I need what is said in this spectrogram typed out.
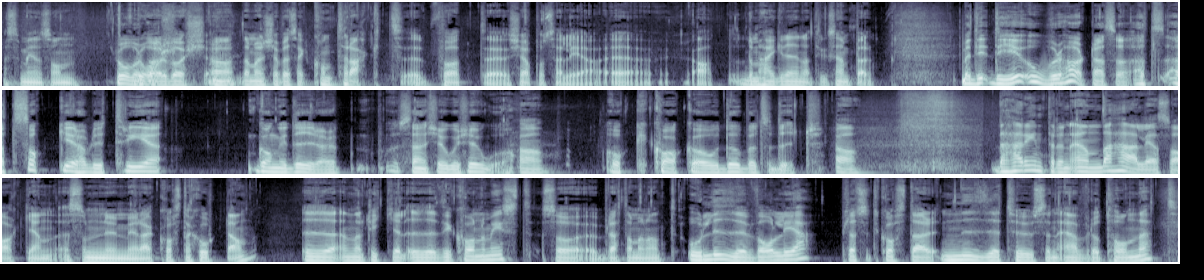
Som är en sån Råvarubörs. råvarubörs ja, där man köper så kontrakt eh, för att eh, köpa och sälja eh, ja, de här grejerna till exempel. Men det, det är ju oerhört alltså, att, att socker har blivit tre gånger dyrare sedan 2020 Ja. och kakao dubbelt så dyrt. Ja. Det här är inte den enda härliga saken som numera kostar skjortan. I en artikel i The Economist så berättar man att olivolja plötsligt kostar 9000 euro tonnet.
